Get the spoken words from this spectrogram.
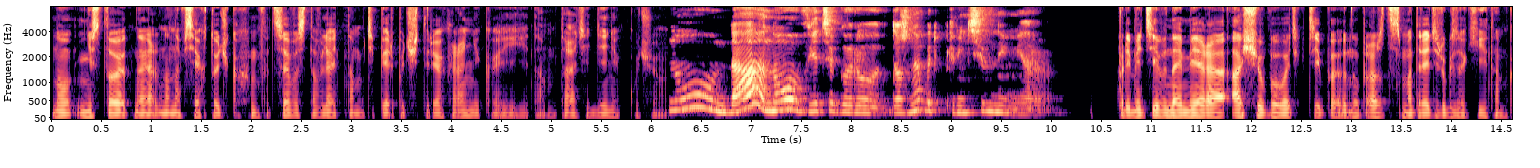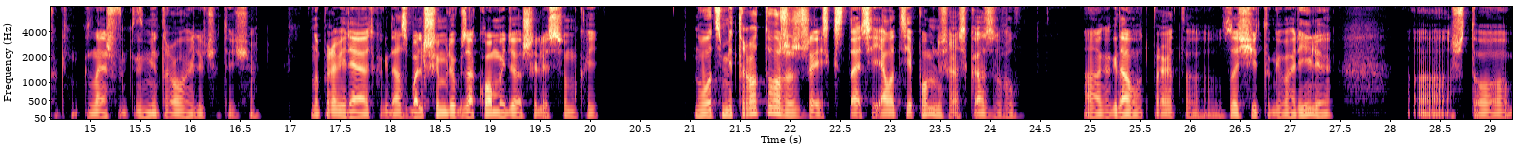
ну, не стоит, наверное, на всех точках МФЦ выставлять там теперь по четыре охранника и там тратить денег кучу. Ну, да, но я тебе говорю, должны быть превентивные меры. Примитивная мера ощупывать, типа, ну, просто смотреть рюкзаки, там, как, знаешь, в, метро или что-то еще. Ну, проверяют, когда с большим рюкзаком идешь или сумкой. Ну, вот с метро тоже жесть, кстати. Я вот тебе, помнишь, рассказывал, а, когда вот про эту защиту говорили, а, что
